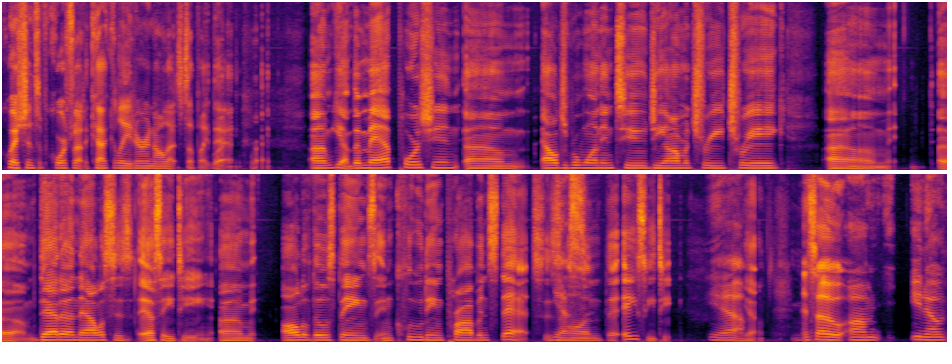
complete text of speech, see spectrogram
questions, of course, without a calculator and all that stuff like that. Right, right. Um, yeah, the math portion, um, algebra one and two, geometry, trig, um, um, data analysis, SAT. Um, all of those things, including prob and stats, is Yes. on the ACT. Yeah. Yeah. And so, um, you know,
